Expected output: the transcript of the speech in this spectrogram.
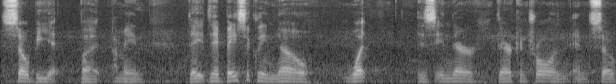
so be it. But I mean, they, they basically know what is in their their control and, and so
